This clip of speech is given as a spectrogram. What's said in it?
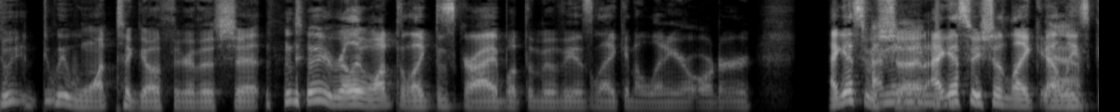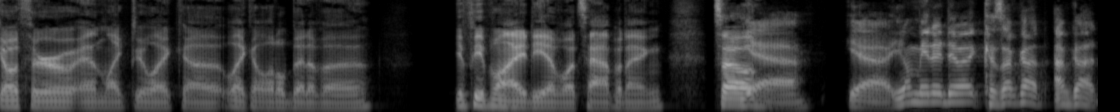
do we, do we want to go through this shit? do we really want to like describe what the movie is like in a linear order? I guess we I should. mean, I guess we should like at least go through and like do like a like a little bit of a give people an idea of what's happening. So Yeah. Yeah. You want me to do it? Because I've got I've got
